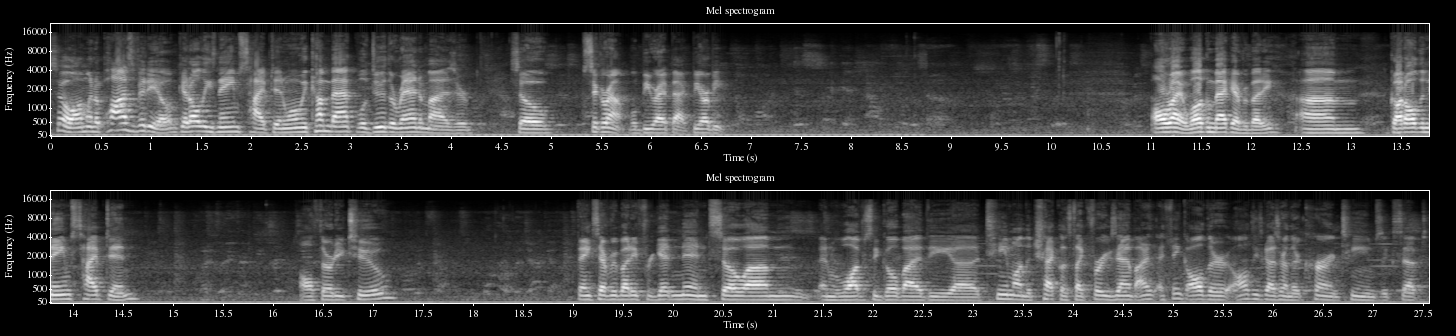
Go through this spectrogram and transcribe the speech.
So I'm going to pause video, get all these names typed in. When we come back, we'll do the randomizer. So stick around. We'll be right back. BRB. All right, welcome back, everybody. Um, got all the names typed in. All 32. Thanks everybody for getting in. So, um, and we'll obviously go by the uh, team on the checklist. Like for example, I, I think all their all these guys are on their current teams, except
